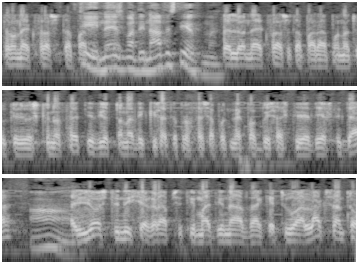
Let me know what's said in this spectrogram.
Θέλω να εκφράσω τα παράπονα. Τι, νέες μαντινάδες, τι έχουμε; Θέλω να εκφράσω τα παράπονα του κύριου σκηνοθέτη, διότι τον αδικήσατε προχθές από την εκπομπή σας, κύριε Διευθυντά. Αλλιώς την είχε γράψει τη μαντινάδα και του αλλάξαν το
